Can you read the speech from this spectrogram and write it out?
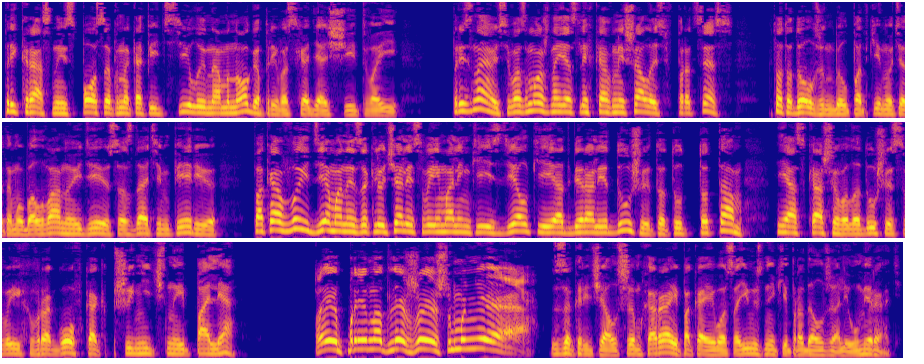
Прекрасный способ накопить силы, намного превосходящие твои. Признаюсь, возможно, я слегка вмешалась в процесс. Кто-то должен был подкинуть этому болвану идею создать империю. Пока вы, демоны, заключали свои маленькие сделки и отбирали души то тут, то там, я скашивала души своих врагов, как пшеничные поля. «Ты принадлежишь мне!» — закричал Шамхарай, пока его союзники продолжали умирать.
